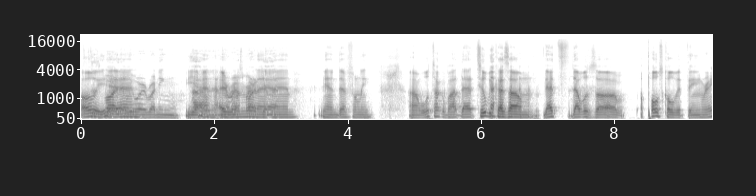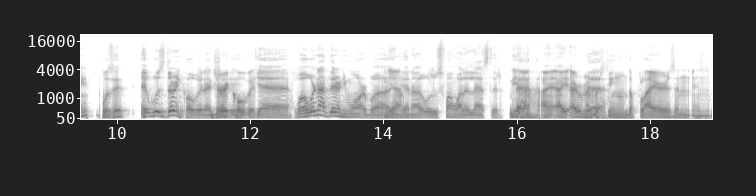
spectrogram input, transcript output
Oh, Oh, this bar that yeah. we were running. Yeah, in I remember that, yeah. man. Yeah, definitely. Uh, we'll talk about that too because um, that's that was uh, a post-COVID thing, right? Was it? It was during COVID, actually. During COVID. Yeah. Well, we're not there anymore, but Yeah. you know, it was fun while it lasted. Yeah, I, I, I remember Yeah. seeing the flyers and, and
